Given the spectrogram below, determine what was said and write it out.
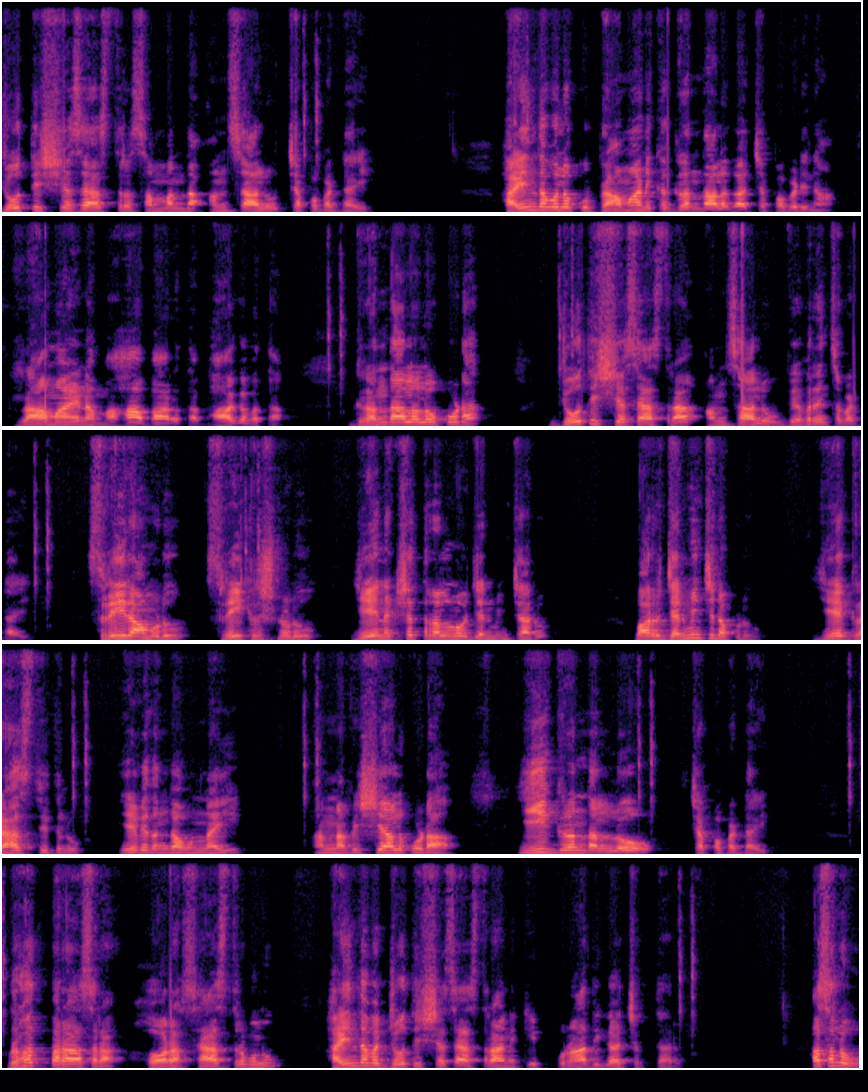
జ్యోతిష్య శాస్త్ర సంబంధ అంశాలు చెప్పబడ్డాయి. హైందవులకు ప్రామాణిక గ్రంథాలుగా చెప్పబడిన రామాయణ మహాభారత భాగవత గ్రంథాలలో కూడా జ్యోతిష్య శాస్త్ర అంశాలు వివరించబడ్డాయి. శ్రీరాముడు శ్రీకృష్ణుడు ఏ నక్షత్రంలో జన్మించారు? వారు జన్మించినప్పుడు ఏ గ్రహస్థితులు ఏ విధంగా ఉన్నాయి అన్న విషయాలు కూడా ఈ గ్రంథంలో చెప్పబడ్డాయి. బృహత్పరాశర హోర శాస్త్రమును హైందవ జ్యోతిష్య శాస్త్రానికి పునాదిగా చెప్తారు. అసలు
